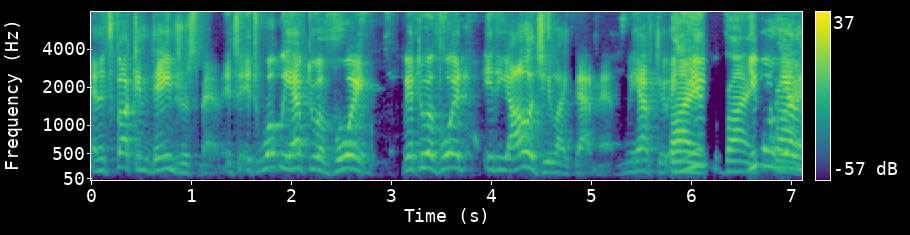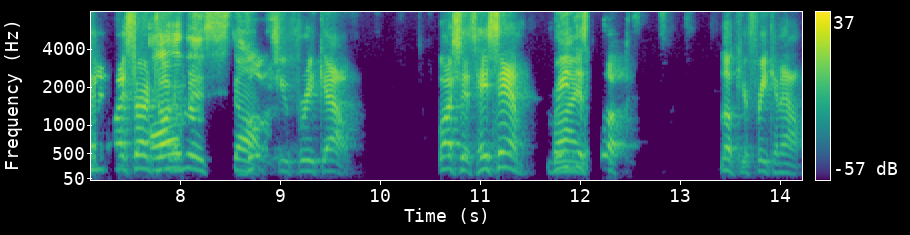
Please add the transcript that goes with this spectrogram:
and it's fucking dangerous, man. It's it's what we have to avoid. We have to avoid ideology like that, man. We have to. Bryan, you, Bryan, you on Bryan, the other hand, if I start talking all this stuff, books, you freak out. Watch this. Hey Sam, Bryan. read this book. Look, you're freaking out.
